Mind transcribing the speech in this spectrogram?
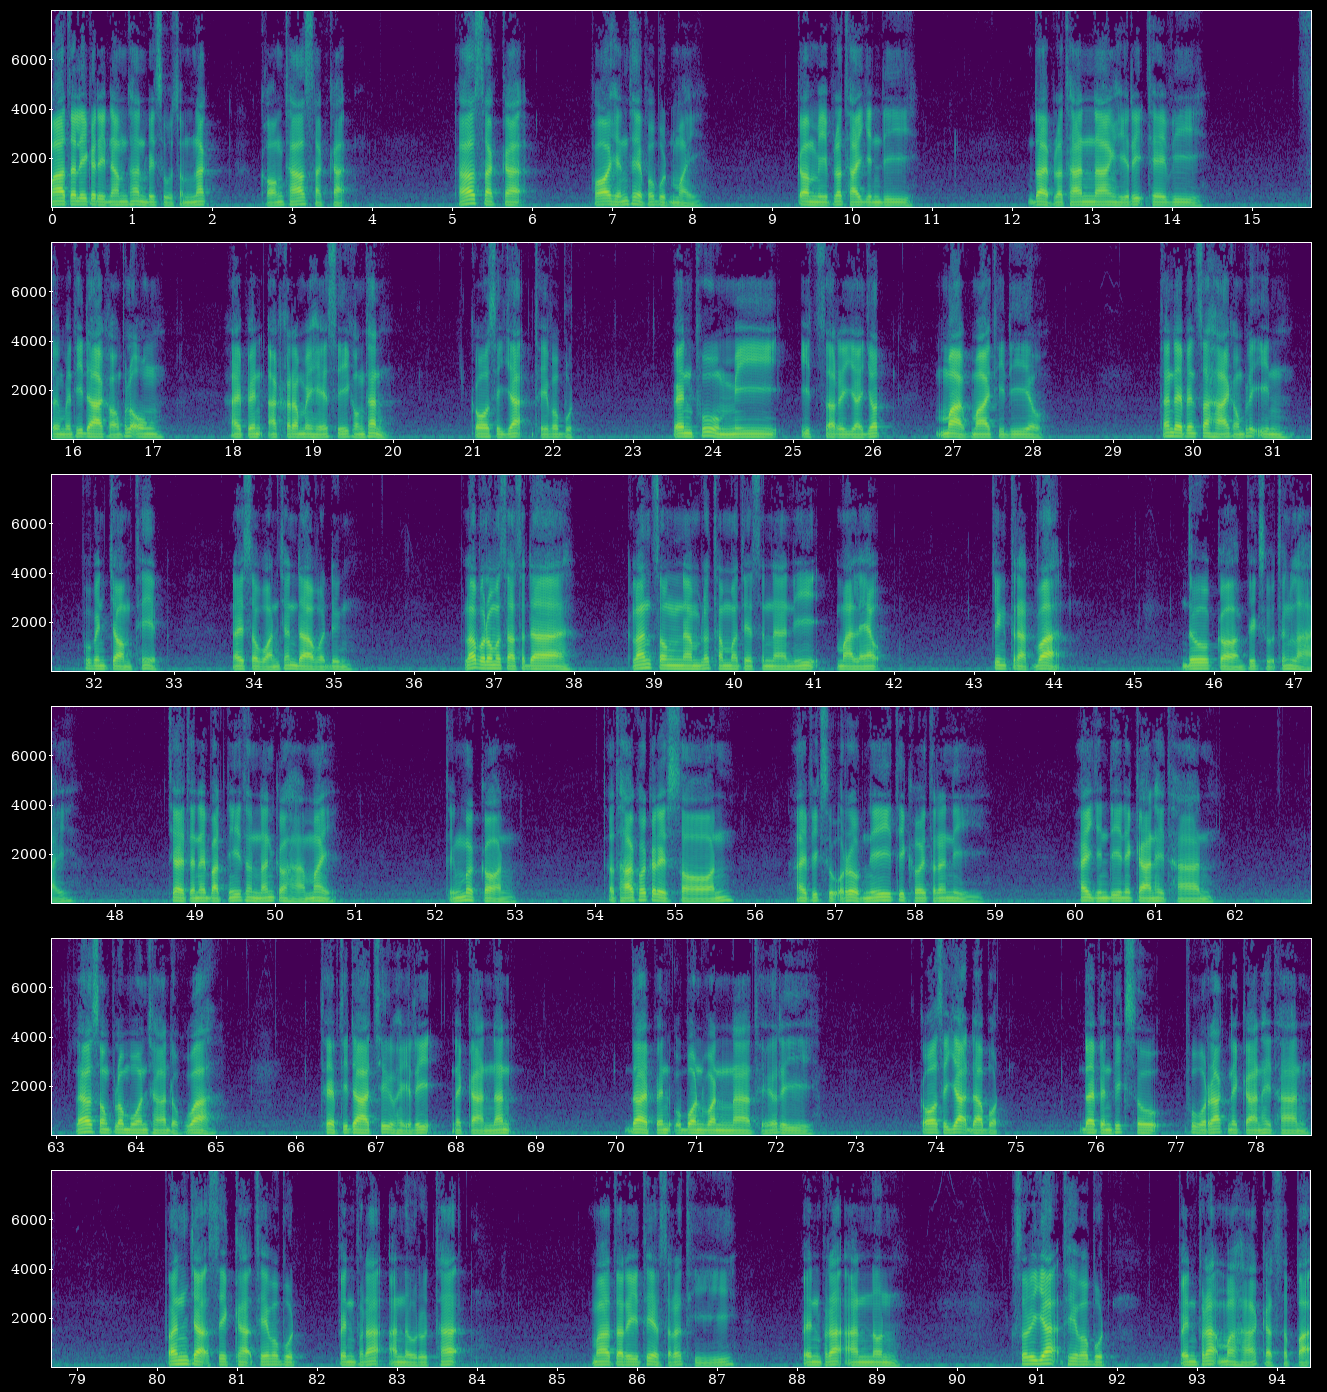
มาตาลีก็ได้นำท่านไปสู่สำนักของท้าวสักกะ ท้าวสักกะพอเห็นเทพบุตรใหม่ ก็มีพระทัยยินดี ได้ประทานนางหิริเทวี ซึ่งเป็นธิดาของพระองค์ ให้เป็นอัครมเหสีของท่าน โกศยะเทวบุตร เป็นผู้มีอิสริยยศมากมายทีเดียว ท่านได้เป็นสหายของพระอินทร์ผู้เป็นจอมเทพ ในสวรรค์ชั้นดาวดึง พระบรมศาสดา ครั้นทรงนำพระธรรมเทศนานี้มาแล้ว จึงตรัสว่า ดูก่อนภิกษุทั้งหลาย ใช่แต่ในบัดนี้เท่านั้นก็หาไม่ ถึงเมื่อก่อนตถาคตก็ได้สอน ให้ภิกษุรูปนี้ที่เคยตรณี ให้ยินดีในการให้ทาน แล้วทรงประมวลชาดกว่า เทพธิดาชื่อไหริในการนั้น ได้เป็นอุบลวันนาเถรีกศยดาบท ได้เป็นภิกษุผู้รักในการให้ทาน ปัญจสิกขเทวบุตรเป็นพระอนุรุทธะ มาตรีเทพสารถี เป็นพระอานนท์ สุริยะเทวบุตร เป็นพระมหากัสสปะ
